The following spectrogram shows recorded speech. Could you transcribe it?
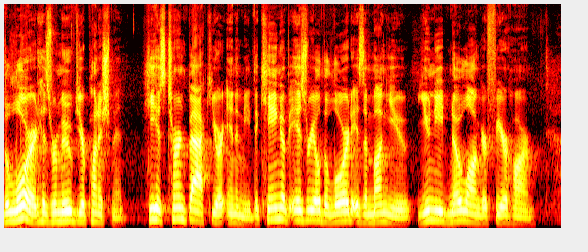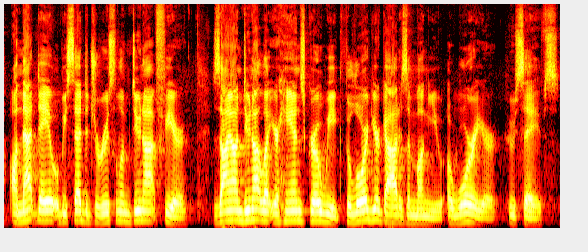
The Lord has removed your punishment. He has turned back your enemy. The King of Israel, the Lord, is among you. You need no longer fear harm. On that day it will be said to Jerusalem, Do not fear. Zion, do not let your hands grow weak. The Lord your God is among you, a warrior who saves.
